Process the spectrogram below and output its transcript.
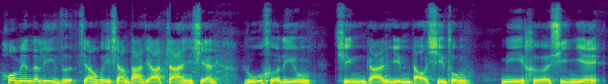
后面的例子将会向大家展现如何利用情感引导系统。密合信念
